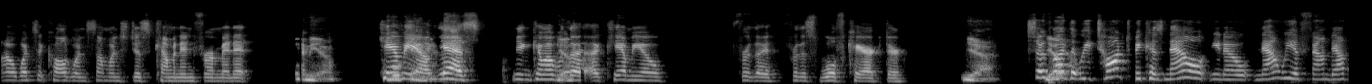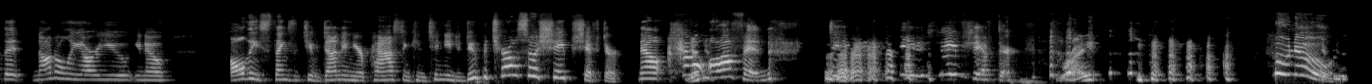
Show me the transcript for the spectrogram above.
Oh, what's it called when someone's just coming in for a minute? Cameo. Cameo. cameo. Yes you can come up with a, a, cameo for the for this wolf character. Yeah. So yep. glad that we talked because now, you know, now we have found out that not only are you, you know, all these things that you've done in your past and continue to do, but you're also a shapeshifter. Now, how yeah. often do you need a shapeshifter? Right. Who knew?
